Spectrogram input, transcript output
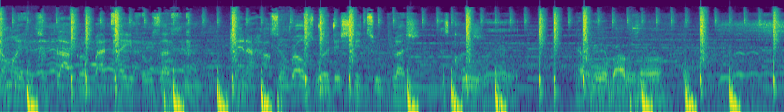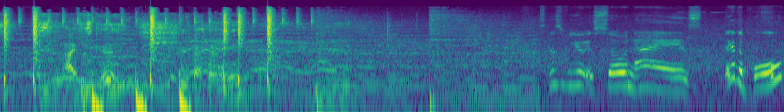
Someone hit your block up, I tell you if it was us. Man, a house in Rosewood, this shit too plush. It's cool, man. Got red bottles on. Life is good. This view is so nice. Look at the pool.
